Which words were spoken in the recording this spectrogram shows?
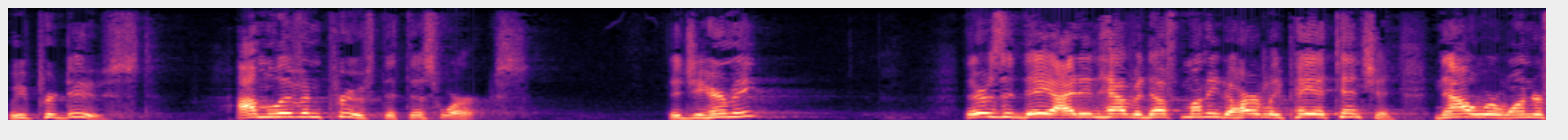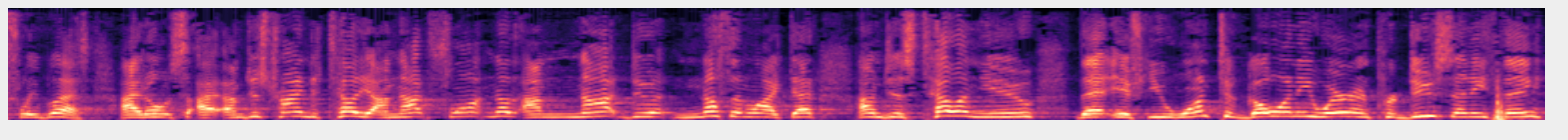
we've produced. I'm living proof that this works. Did you hear me? There was a day I didn't have enough money to hardly pay attention. Now we're wonderfully blessed. I don't, I, am just trying to tell you, I'm not flaunting, I'm not doing nothing like that. I'm just telling you that if you want to go anywhere and produce anything,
